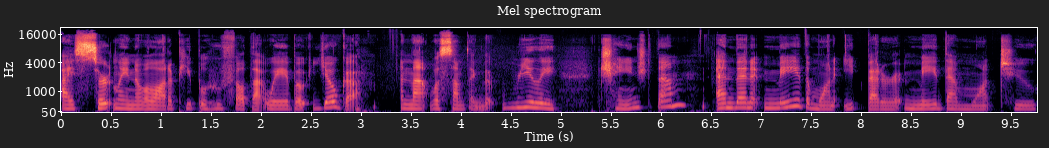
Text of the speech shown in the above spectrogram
i certainly know a lot of people who felt that way about yoga and that was something that really changed them. And then it made them want to eat better. It made them want to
